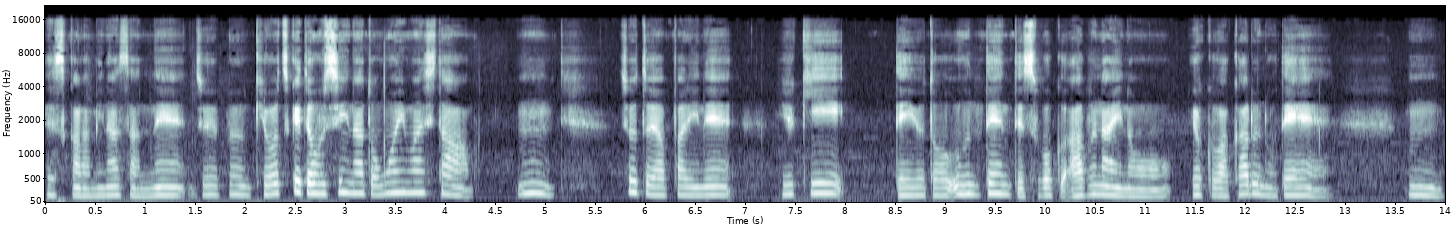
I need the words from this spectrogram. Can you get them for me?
ですから皆さんね十分気をつけてほしいなと思いました。うん。ちょっとやっぱりね雪っていうと運転ってすごく危ないのよくわかるのでうん。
